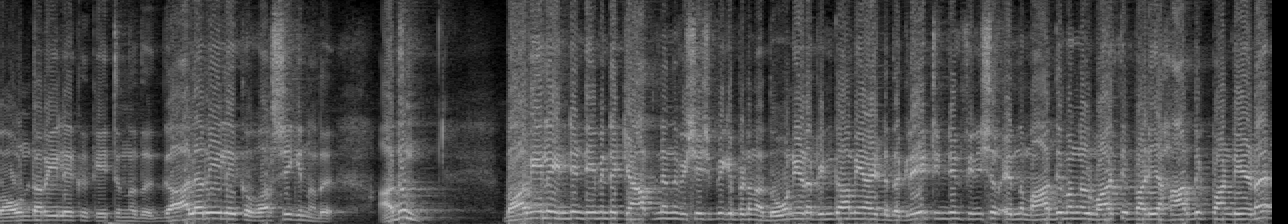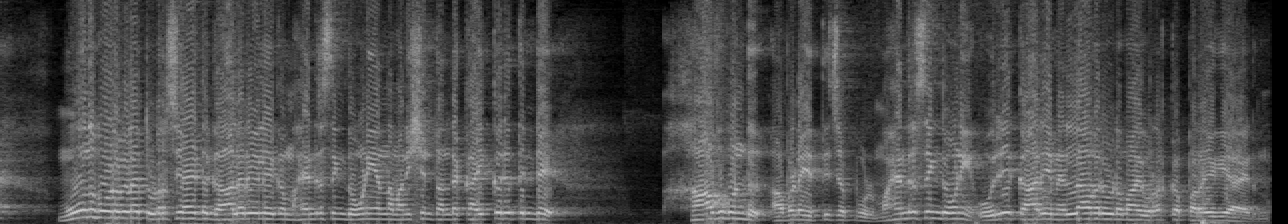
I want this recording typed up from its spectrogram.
ബൗണ്ടറിയിലേക്ക് കയറ്റുന്നത് ഗാലറിയിലേക്ക് വർഷിക്കുന്നത്. അതും ഭാവിയിലെ ഇന്ത്യൻ ടീമിന്റെ ക്യാപ്റ്റൻ എന്ന് വിശേഷിപ്പിക്കപ്പെടുന്ന ധോണിയുടെ പിൻഗാമിയായിട്ട് ദ ഗ്രേറ്റ് ഇന്ത്യൻ ഫിനിഷർ എന്ന് മാധ്യമങ്ങൾ വാഴ്ത്തിപ്പാടിയ ഹാർദിക് പാണ്ഡ്യയുടെ മൂന്ന് ബോളുകളെ തുടർച്ചയായിട്ട് ഗാലറിയിലേക്ക് മഹേന്ദ്ര സിംഗ് ധോണി എന്ന മനുഷ്യൻ തന്റെ കൈക്കരുത്തിന്റെ ഹാവ് കൊണ്ട് അവിടെ എത്തിച്ചപ്പോൾ മഹേന്ദ്ര സിംഗ് ധോണി ഒരു കാര്യം എല്ലാവരോടുമായി ഉറക്കെ പറയുകയായിരുന്നു.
